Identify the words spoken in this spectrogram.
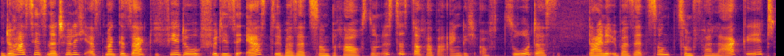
Du hast jetzt natürlich erstmal gesagt, wie viel du für diese erste Übersetzung brauchst. Nun ist es doch aber eigentlich oft so, dass deine Übersetzung zum Verlag geht,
